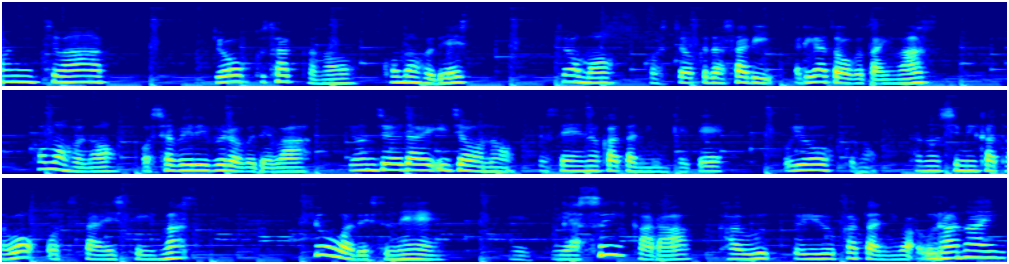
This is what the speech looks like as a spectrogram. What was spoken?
こんにちは。洋服作家のコモフです。今日もご視聴くださりありがとうございます。コモフのおしゃべりブログでは40代以上の女性の方に向けてお洋服の楽しみ方をお伝えしています。今日はですね、えーと、安いから買うという方には売らない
